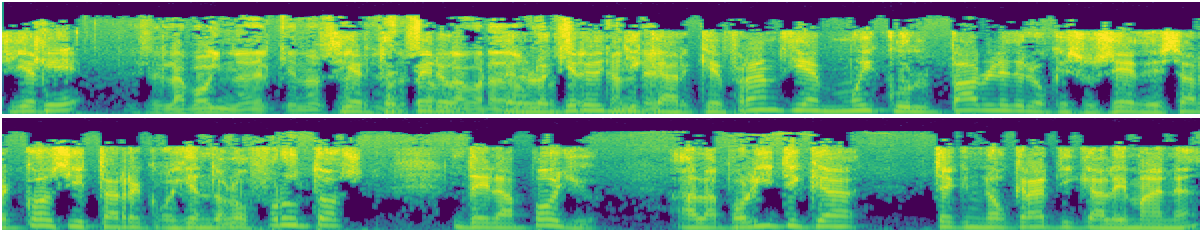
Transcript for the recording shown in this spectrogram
Que Esa es la boina del que nos, Cierto, nos pero, pero José quiero Candel. indicar que Francia es muy culpable de lo que sucede. Sarkozy está recogiendo los frutos del apoyo a la política tecnocrática alemana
